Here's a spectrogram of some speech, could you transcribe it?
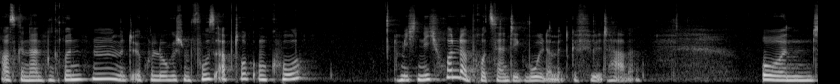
aus genannten Gründen mit ökologischem Fußabdruck und Co. mich nicht hundertprozentig wohl damit gefühlt habe. Und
